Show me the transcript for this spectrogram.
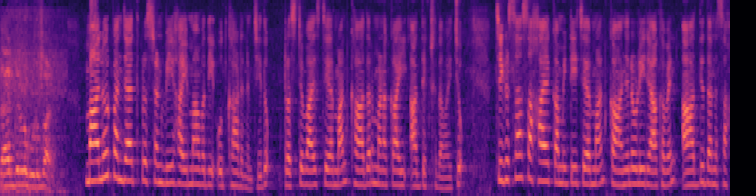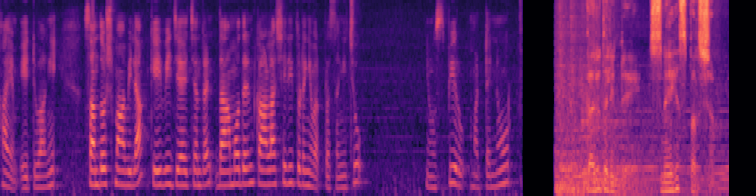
ദാരിദ്ര്യമുള്ള കുടുംബമാണ്. മാലൂർ പഞ്ചായത്ത് പ്രസിഡന്റ് വി ഹൈമാവതി ഉദ്ഘാടനം ചെയ്തു. Trust vice chairman Khader Manakkai അധ്യക്ഷത വഹിച്ചു. ചികിത്സാ സഹായ കമ്മിറ്റി ചെയർമാൻ കാഞ്ഞിരോളി രാഘവൻ ആദ്യ ധനസഹായം ഏറ്റുവാങ്ങി. സന്തോഷ് മാവില കെ വി ജയചന്ദ്രൻ ദാമോദരൻ കാളാശ്ശേരി തുടങ്ങിയവർ പ്രസംഗിച്ചു. News bureau Mattannur. കരുതലിന്റെ സ്നേഹസ്പർശം.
